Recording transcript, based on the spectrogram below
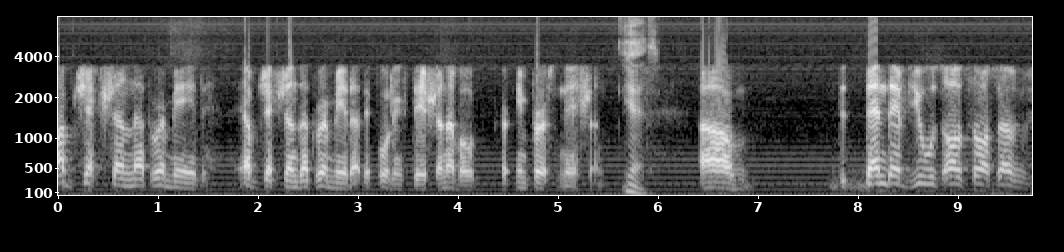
objection that were made, objections that were made at the polling station about impersonation. Yes. Um, th- then they've used all sorts of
